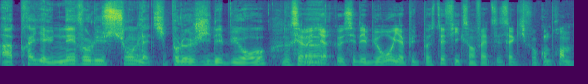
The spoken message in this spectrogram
Après, il y a une évolution de la typologie des bureaux. Donc ça veut euh, dire que c'est des bureaux où il n'y a plus de poste fixe, en fait. C'est ça qu'il faut comprendre.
